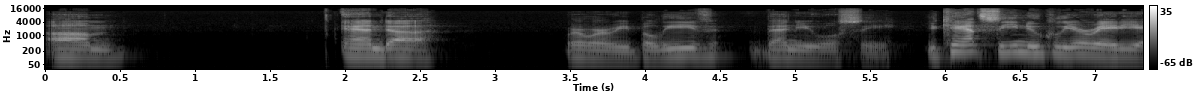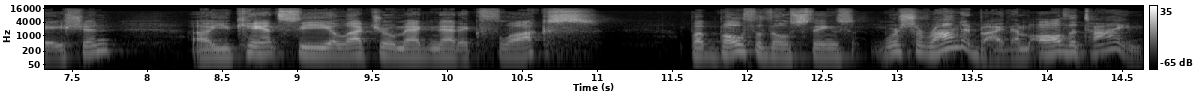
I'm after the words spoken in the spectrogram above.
Um, and uh, where were we? Believe, then you will see. You can't see nuclear radiation. Uh, you can't see electromagnetic flux. But both of those things, we're surrounded by them all the time.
